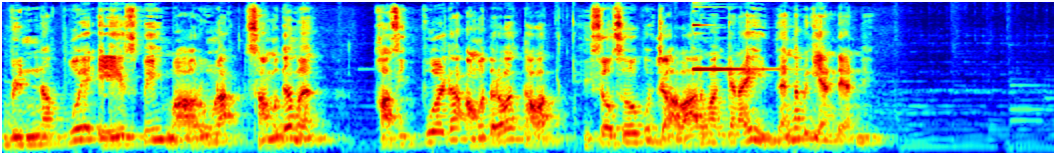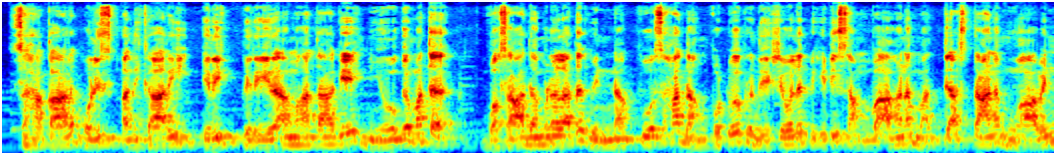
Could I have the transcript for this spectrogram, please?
වෙන්නපුුවේ ඒස්ප මාරුණත් සමගම කසිප්පුවලට අමතරව තවත් හිසෝසෝපු ජාවාරමක් ගැනයි දැන් අපි කියන්න යන්නේ. සහකාර පොලිස් අධිකාරී එරික් පෙරේරා මහතාගේ නියෝග මත වසාදමන ලද වෙන්නප්පුුව සහ දංකොටුව ප්‍රදේශවල පිහිටි සම්වාහන මධ්‍යස්ථාන මුවාවෙන්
